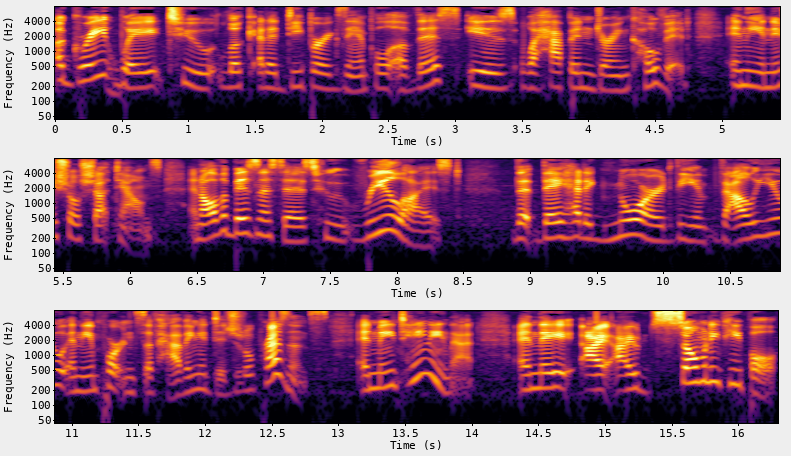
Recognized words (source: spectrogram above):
A great way to look at a deeper example of this is what happened during COVID in the initial shutdowns, and all the businesses who realized that they had ignored the value and the importance of having a digital presence and maintaining that. And they, I, I so many people,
